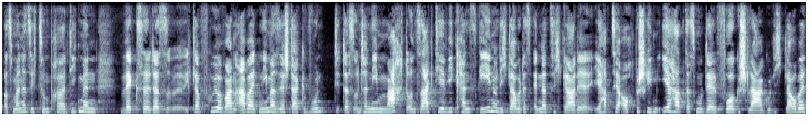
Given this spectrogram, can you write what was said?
aus meiner Sicht so ein Paradigmenwechsel. Dass, ich glaube, früher waren Arbeitnehmer sehr stark gewohnt, das Unternehmen macht und sagt dir, wie kann es gehen. Und ich glaube, das ändert sich gerade. Ihr habt es ja auch beschrieben, ihr habt das Modell vorgeschlagen. Und ich glaube,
